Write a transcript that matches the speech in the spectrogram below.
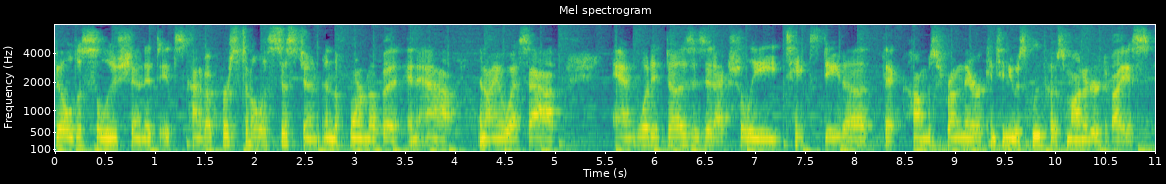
build a solution. It, it's kind of a personal assistant in the form of a, an app, an iOS app. And what it does is it actually takes data that comes from their continuous glucose monitor device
